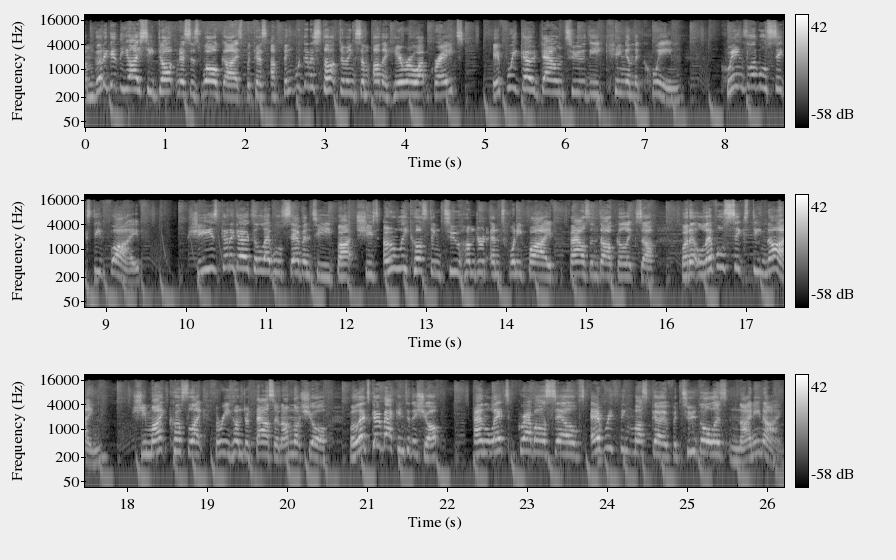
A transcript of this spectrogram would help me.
I'm going to get the Icy Darkness as well, guys, because I think we're going to start doing some other hero upgrades. If we go down to the King and the Queen, Queen's level 65, She's gonna go to level 70, but she's only costing 225,000 Dark Elixir. But at level 69, she might cost like 300,000, I'm not sure. But let's go back into the shop, and let's grab ourselves Everything Must Go for $2.99.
